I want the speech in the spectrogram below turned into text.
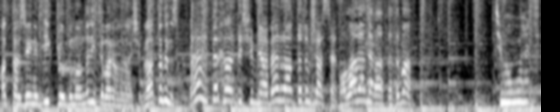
Hatta Zeynep'i ilk gördüğüm andan itibaren ona aşığım. Rahatladınız mı? Eh be kardeşim ya ben rahatladım şahsen. Vallahi ben de rahatladım ha. Civan Mert.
